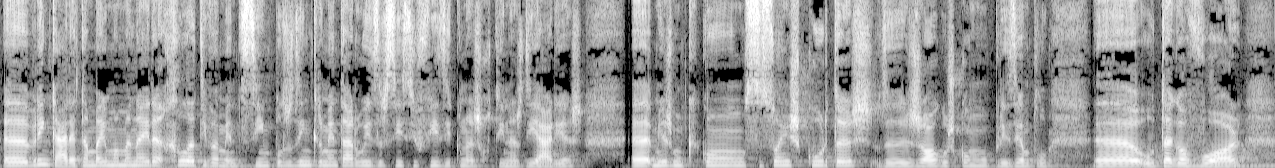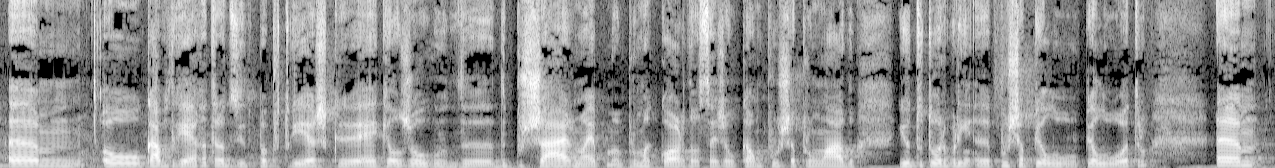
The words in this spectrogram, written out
Uh, brincar é também uma maneira relativamente simples de incrementar o exercício físico nas rotinas diárias, mesmo que com sessões curtas de jogos como, por exemplo, uh, o Tug of War um, ou Cabo de Guerra, traduzido para português, que é aquele jogo de, de, puxar, não é? Por uma corda, ou seja, o cão puxa por um lado e o tutor puxa pelo, pelo outro. Um,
